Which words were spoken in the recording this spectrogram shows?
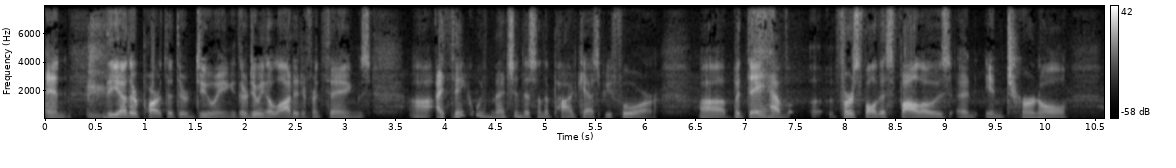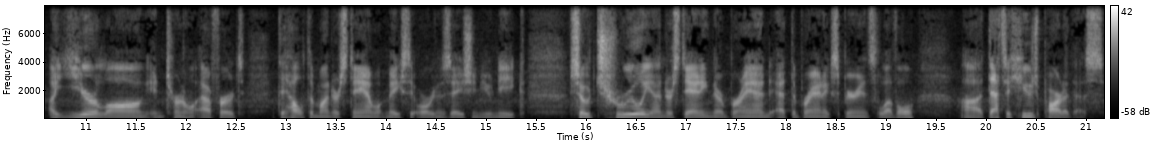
And the other part that they're doing, they're doing a lot of different things. Uh, I think we've mentioned this on the podcast before, uh, but they have, uh, first of all, this follows an internal, a year long internal effort to help them understand what makes the organization unique. So, truly understanding their brand at the brand experience level. Uh, that's a huge part of this.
